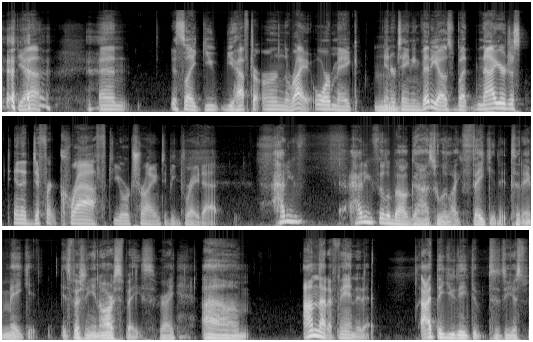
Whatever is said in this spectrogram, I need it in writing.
Yeah. and it's like you you have to earn the right or make Mm. entertaining videos, but now you're just in a different craft you're trying to be great at. how do you how do you feel about guys who are like faking it till they make it, especially in our space, right? Um, I'm not a fan of that. I think you need to, to, to just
